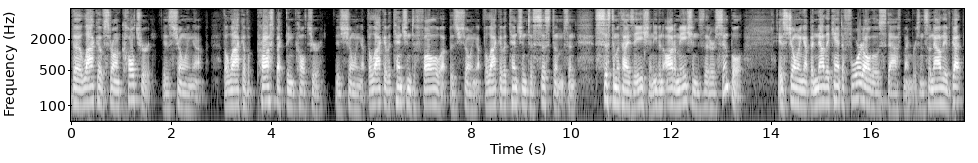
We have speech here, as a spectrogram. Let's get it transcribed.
the lack of strong culture is showing up. The lack of prospecting culture is showing up. The lack of attention to follow up is showing up. The lack of attention to systems and systematization, even automations that are simple is showing up. And now they can't afford all those staff members. And so now they've got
